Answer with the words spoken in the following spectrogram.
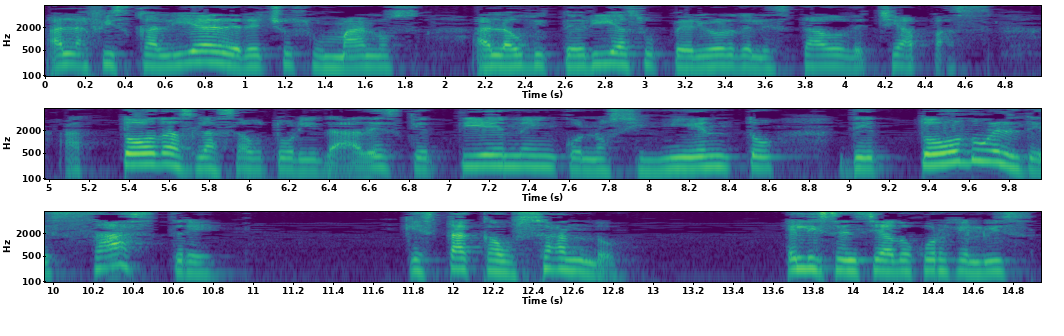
a la Fiscalía de Derechos Humanos, a la Auditoría Superior del Estado de Chiapas, a todas las autoridades que tienen conocimiento de todo el desastre que está causando el licenciado Jorge Luis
